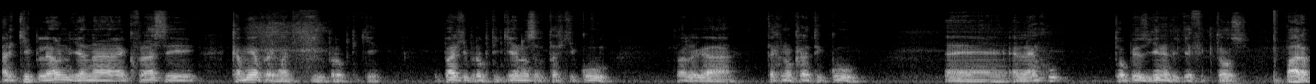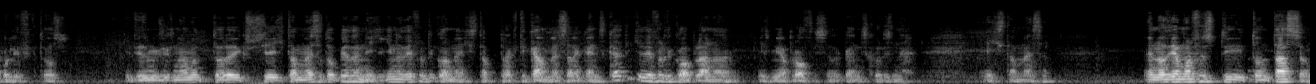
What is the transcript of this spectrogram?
αρκεί πλέον για να εκφράσει καμία πραγματική προοπτική. Υπάρχει προοπτική ενός αυταρχικού, θα έλεγα, τεχνοκρατικού ε, ελέγχου, το οποίο γίνεται και εφικτός πάρα πολύ εφικτός. Γιατί μην ξεχνάμε ότι τώρα η εξουσία έχει τα μέσα τα οποία δεν έχει. Γίνεται διαφορετικό να έχεις τα πρακτικά μέσα να κάνεις κάτι και διαφορετικό απλά να έχεις μια πρόθεση να το κάνεις χωρίς να έχεις τα μέσα. Ενώ διαμόρφωση των τάσεων,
